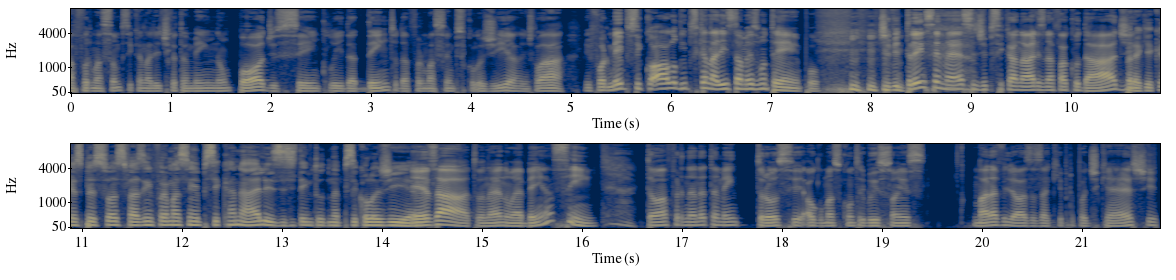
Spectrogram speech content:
a formação psicanalítica também não pode ser incluída dentro da formação em psicologia. A gente fala, ah, me formei psicólogo e psicanalista ao mesmo tempo. Tive três semestres de psicanálise na faculdade. Para que, que as pessoas fazem formação em psicanálise se tem tudo na psicologia? Exato, né? Não é bem assim. Então a Fernanda também trouxe algumas contribuições maravilhosas aqui para o podcast.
